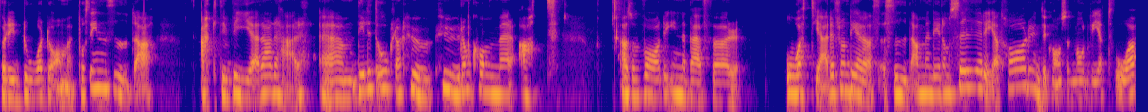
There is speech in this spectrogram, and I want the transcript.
för det är då de på sin sida aktiverar det här. Ehm, det är lite oklart hur, hur de kommer att, alltså vad det innebär för åtgärder från deras sida. Men det de säger är att har du inte Consent Mode V2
